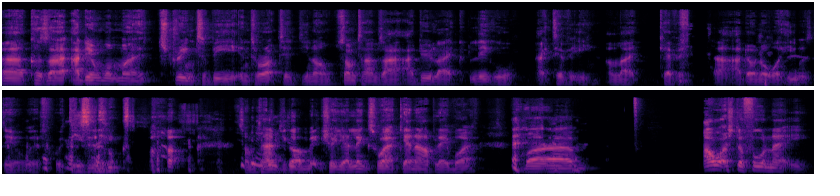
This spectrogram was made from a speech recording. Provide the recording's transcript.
uh because I, I didn't want my stream to be interrupted. You know, sometimes I, I do like legal activity, unlike Kevin. Uh, I don't know what he was doing with with these links. Sometimes you gotta make sure your links work. Yeah, now, Playboy. But um, I watched the full ninety.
